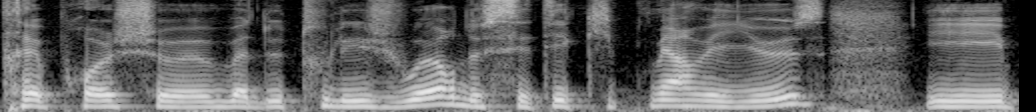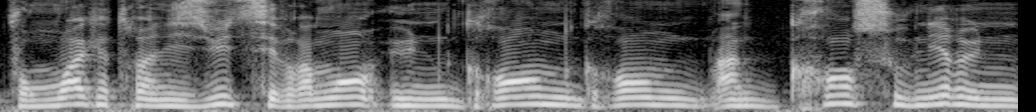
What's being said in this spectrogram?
très proche euh, bah, de tous les joueurs, de cette équipe merveilleuse. Et pour moi, 98, c'est vraiment une grande, grande, un grand souvenir, une,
